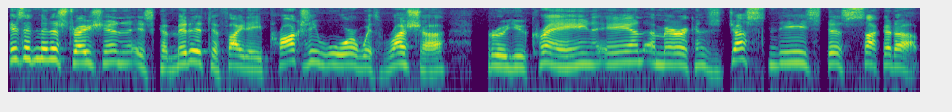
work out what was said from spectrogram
His administration is committed to fight a proxy war with Russia through Ukraine, and Americans just need to suck it up.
